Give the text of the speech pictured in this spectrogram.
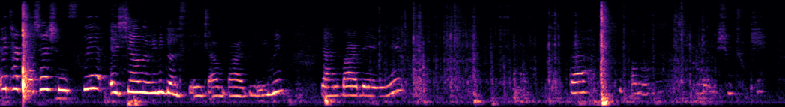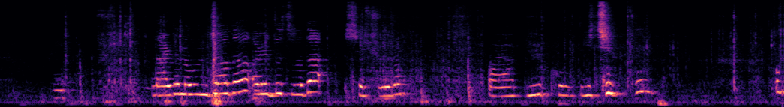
Evet arkadaşlar şimdi size eşyalarını göstereceğim Barbie'min. Yani Barbie evini. Alalım. Çok iyi. Nereden alınacağı da arada sırada şaşıyorum. Bayağı büyük olduğu için. Hop.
